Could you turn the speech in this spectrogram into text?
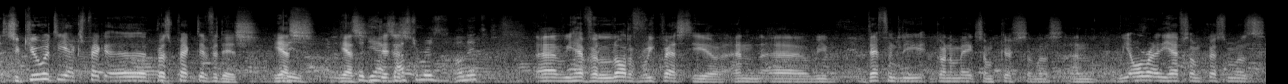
a security expect, uh, perspective, it is. Yes, yes. So do you have this is- customers on it? Uh, we have a lot of requests here, and uh, we're definitely going to make some customers. And we already have some customers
